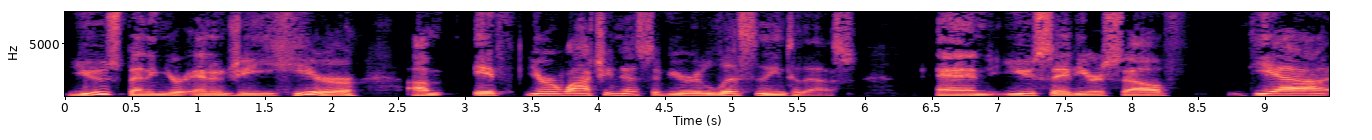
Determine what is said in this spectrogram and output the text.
you spending your energy here. Um, if you're watching this, if you're listening to this, and you say to yourself, "Yeah,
